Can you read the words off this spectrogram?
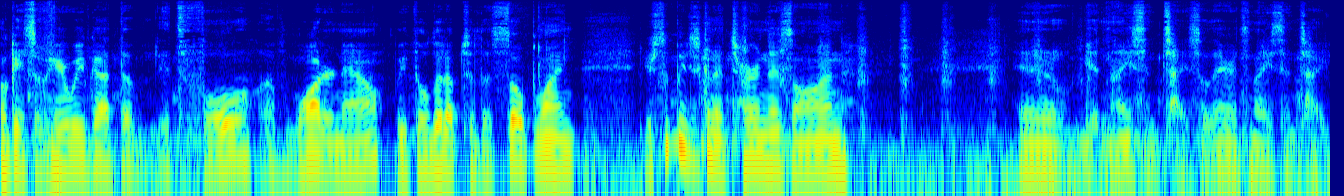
Okay, so here we've got the, it's full of water now. We filled it up to the soap line. You're simply just gonna turn this on and it'll get nice and tight. So there it's nice and tight.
